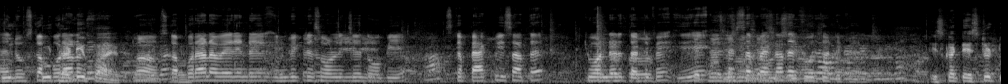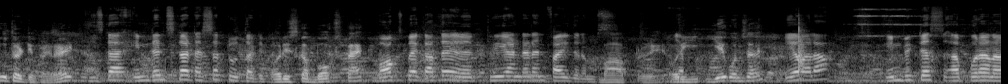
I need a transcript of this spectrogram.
एंड उसका पुराना 235 हाँ उसका पुराना वेरिएंट इनविक्टस ओनली चाहिए तो भी है। इसका पैक पीस आता है। 230 पे ये टेस्टर पैक आता है 230 पे इसका टेस्टर 235 राइट इसका इंडेंस का टेस्टर 230 पे और इसका बॉक्स पैक बॉक्स पैक आता है 305 दिरहम्स बाप रे और ये कौन सा है? ये वाला इनविक्टस पुराना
